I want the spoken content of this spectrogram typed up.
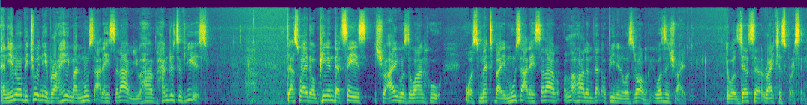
And you know, between Ibrahim and Musa alayhi salam, you have hundreds of years. That's why the opinion that says Shu'aib was the one who was met by Musa alayhi salam, Allahu alam, that opinion was wrong. It wasn't Shu'aib. It was just a righteous person.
